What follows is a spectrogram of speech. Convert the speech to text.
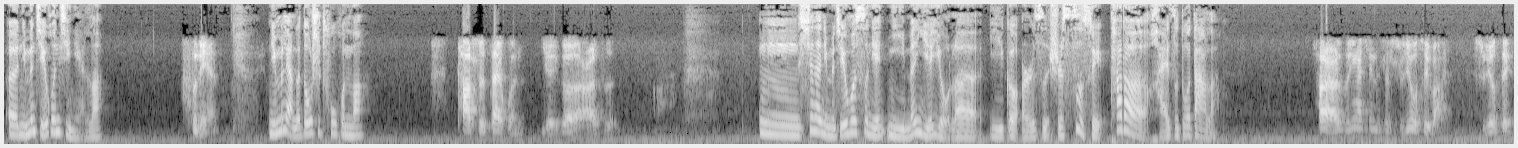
呃，你们结婚几年了？四年，你们两个都是初婚吗？他是再婚，有一个儿子，嗯，现在你们结婚四年，你们也有了一个儿子，是四岁，他的孩子多大了？他的儿子应该现在是十六岁吧，十六岁。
